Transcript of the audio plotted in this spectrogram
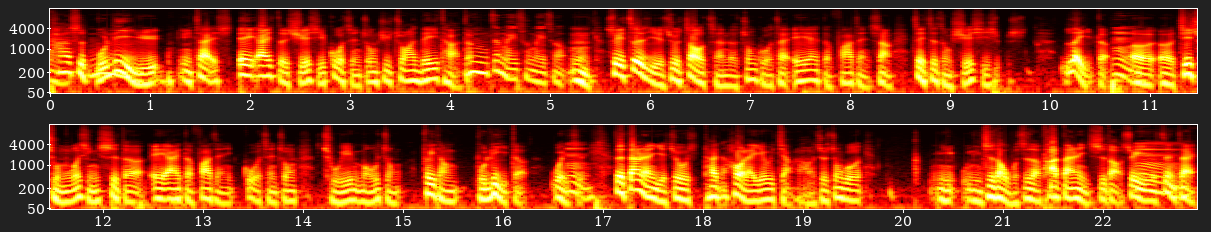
它是不利于你在 AI 的学习过程中去抓 data 的。嗯，这没错没错。嗯，所以这也就造成了中国在 AI 的发展上，在这种学习类的呃呃基础模型式的 AI 的发展过程中，处于某种非常不利的位置。这当然也就他后来也有讲了哈，就中国。你你知道，我知道，他当然也知道，所以也正在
